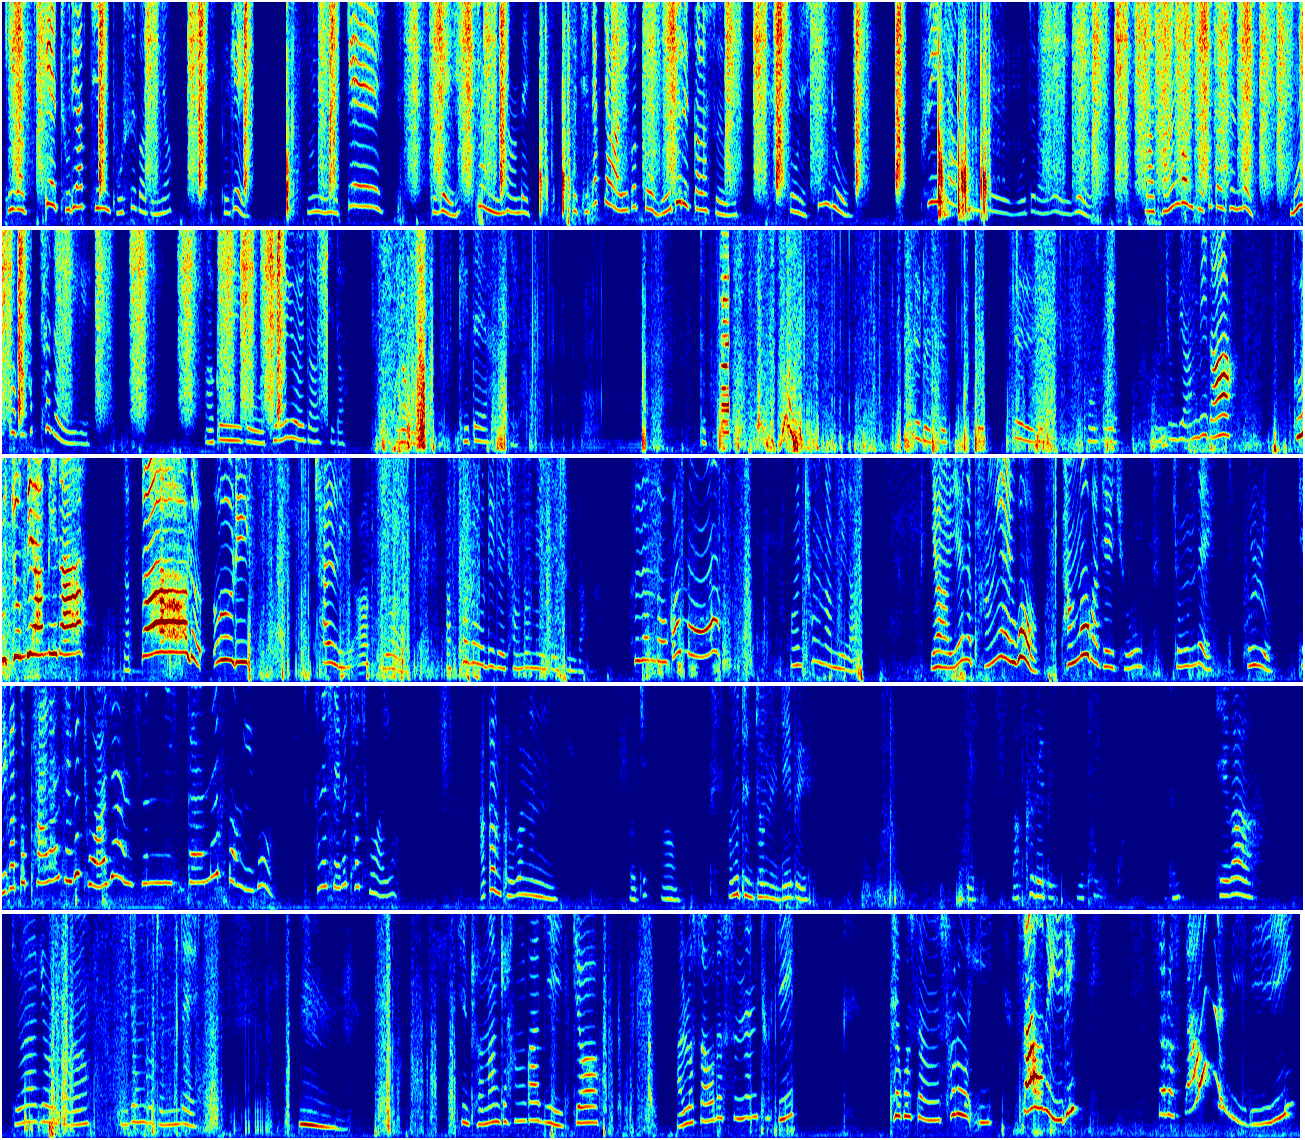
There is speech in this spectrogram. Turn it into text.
걔가 깨 둘이 합친 보스거든요 그게 뭐냐면 깨 그게 좀 이상한데 그 제작자가 이것도 모드를 깔았어요. 그 뭐냐 신규 프리저런드 모드라고 이게 막 다른 건 다 똑같을 텐데 몬스터가 합쳐져요 이게. 아 그리고 드라기 월드 합시다. 여러분 기대하세요. 뜻. 뜨르듯 뜨르듯 보세요. 볼 준비합니다. 볼 준비합니다. 랍터르 우리 찰리 아 귀여워. 랍터르 우리를 잠금해 주겠습니다. 훈련도가 뭐 엄청납니다. 야 얘는 방해이고 방어가 제일 좋, 좋은데 블루 제가 또 파란색을 좋아하지 않습니까? 내 빵이고 하늘색을 더 좋아해요. 아까 그거는 뭐지? 어. 아무튼 저는 레벨 레벨 마크 레벨 엄청납니다. 아무튼 제가 올까요? 이 정도 됐는데 음 지금 변한 게 한 가지 있죠. 알로사우루스는 특징 스테고사우는 서로 이 싸우는 일이 서로 싸우는 일이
